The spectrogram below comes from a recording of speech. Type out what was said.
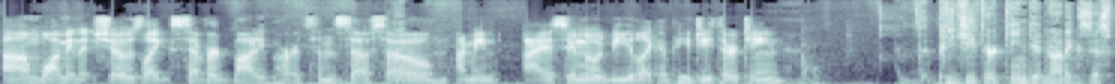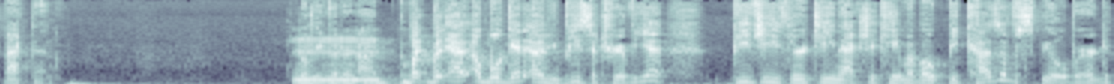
Um, well, I mean, it shows like severed body parts and stuff. So, I mean, I assume it would be like a PG thirteen. PG thirteen did not exist back then. Believe mm. it or not, mm. but but uh, we'll get a piece of trivia. PG thirteen actually came about because of Spielberg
